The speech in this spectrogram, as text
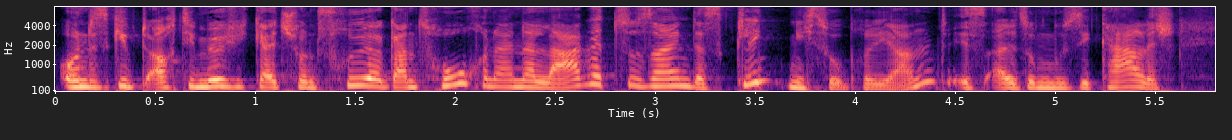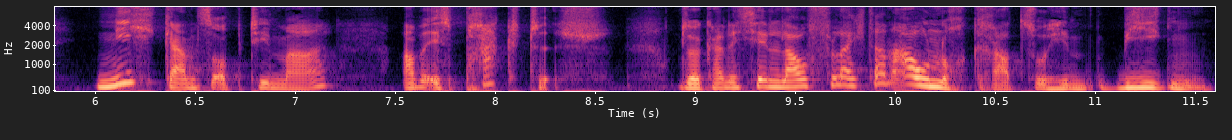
Und es gibt auch die Möglichkeit, schon früher ganz hoch in einer Lage zu sein. Das klingt nicht so brillant, ist also musikalisch nicht ganz optimal, aber ist praktisch. Und so kann ich den Lauf vielleicht dann auch noch gerade so hinbiegen.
